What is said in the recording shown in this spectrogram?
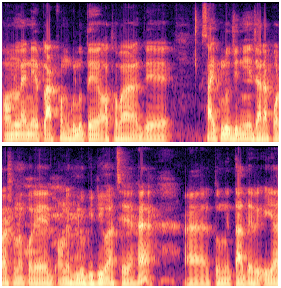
অনলাইনের প্ল্যাটফর্মগুলোতে অথবা যে সাইকোলজি নিয়ে যারা পড়াশোনা করে, অনেকগুলো ভিডিও আছে হ্যাঁ? তুমি তাদের ইয়া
